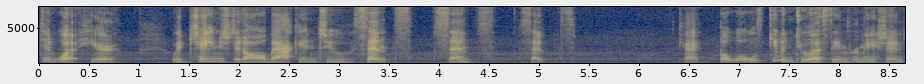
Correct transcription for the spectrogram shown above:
did what here? We changed it all back into cents, cents, cents. Okay, but what was given to us, the information,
